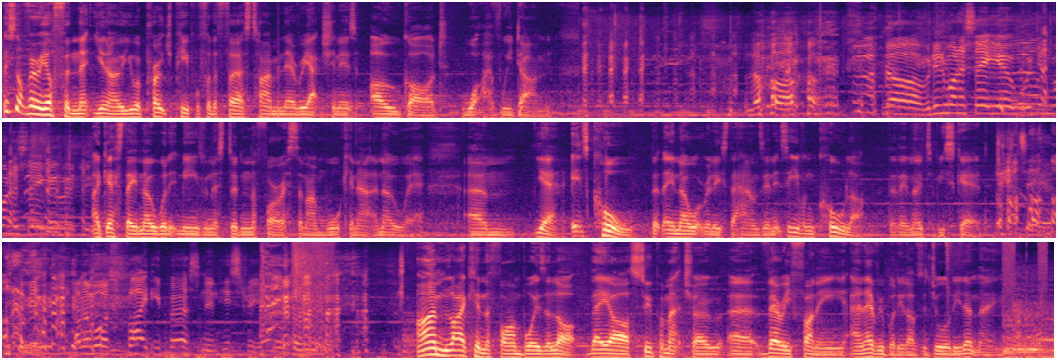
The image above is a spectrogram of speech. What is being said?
It's not very often that you know you approach people for the first time and their reaction is, "Oh God, what have we done?" No, no, we didn't want to say you. We didn't want to say you. I guess they know what it means when they're stood in the forest and I'm walking out of nowhere. Um, yeah, it's cool that they know what Release the Hounds in. It's even cooler that they know to be scared. I'm the most flighty person in history. I'm liking the Farm Boys a lot. They are super macho, uh, very funny, and everybody loves a Geordie, don't they?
